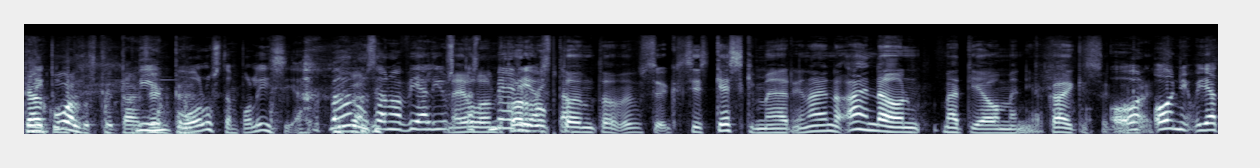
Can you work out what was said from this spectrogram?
niin kuin- puolustetaan Niin, sentään. puolustan poliisia. Mä haluan sanoa vielä just Meillä tästä on mediasta. siis keskimäärin. Aina, aina on mätiä omenia kaikissa On, on ja,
